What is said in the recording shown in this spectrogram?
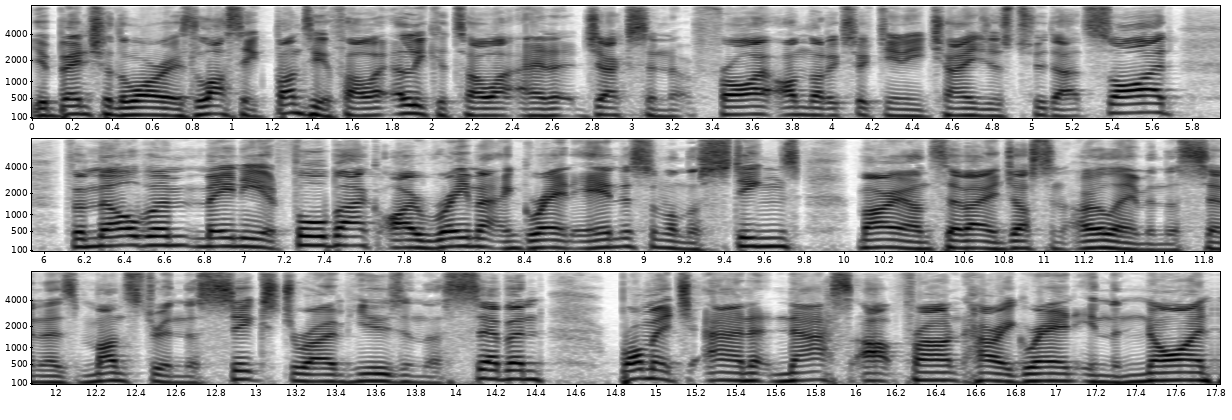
Your bench for the Warriors, Lussick, Bunty Afoa, Eli Katoa, and Jackson Frei. I'm not expecting any changes to that side. For Melbourne, Meaney at fullback, Irema and Grant Anderson on the Stings, Marion Seve and Justin Olam in the centres, Munster in the six, Jahrome Hughes in the seven, Bromwich and Nass up front, Harry Grant in the nine,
